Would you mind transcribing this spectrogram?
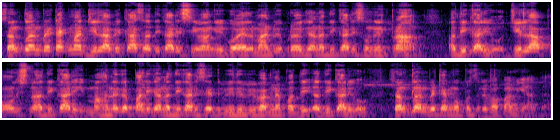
સંકલન બેઠકમાં જિલ્લા વિકાસ અધિકારી શિવાંગી ગોયલ, માંડવી પ્રયોજન અધિકારી સુનિલ પ્રાંત, અધિકારીઓ, જિલ્લા પોલીસના અધિકારી, મહાનગરપાલિકાના અધિકારી સહિત વિવિધ વિભાગના અધિકારીઓ સંકલન બેઠકમાં ઉપસ્થિત રહેવા પામ્યા હતા.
